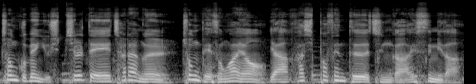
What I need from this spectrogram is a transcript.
1967대의 차량을 총 배송하여 약 40% 증가했습니다.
